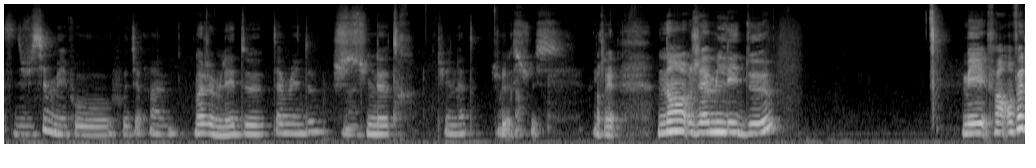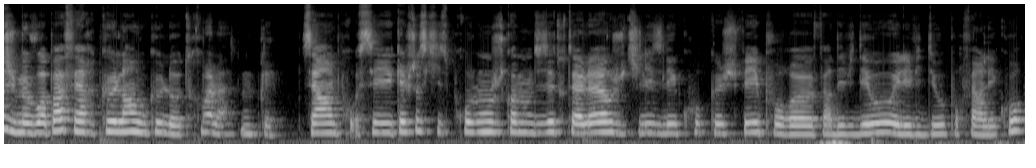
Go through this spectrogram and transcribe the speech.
C'est difficile, mais il faut, faut dire quand même. Moi, j'aime les deux. T'aimes les deux? Je Ouais. suis neutre. Tu es neutre? Je la suis. Ok. Ok. Non, j'aime les deux. Mais enfin, en fait, je me vois pas faire que l'un ou que l'autre. Voilà, ok. C'est c'est quelque chose qui se prolonge, comme on disait tout à l'heure. J'utilise les cours que je fais pour euh, faire des vidéos et les vidéos pour faire les cours.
